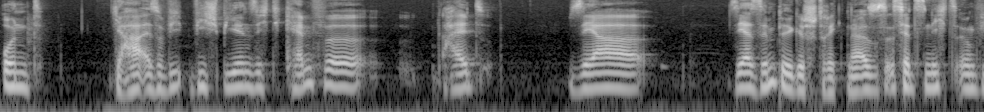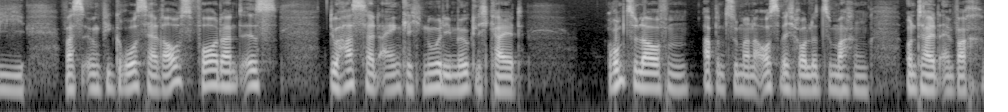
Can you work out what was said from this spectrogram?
Und ja, also wie, wie spielen sich die Kämpfe halt sehr sehr simpel gestrickt. Ne? Also es ist jetzt nichts irgendwie, was irgendwie groß herausfordernd ist. Du hast halt eigentlich nur die Möglichkeit, rumzulaufen, ab und zu mal eine Ausweichrolle zu machen und halt einfach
